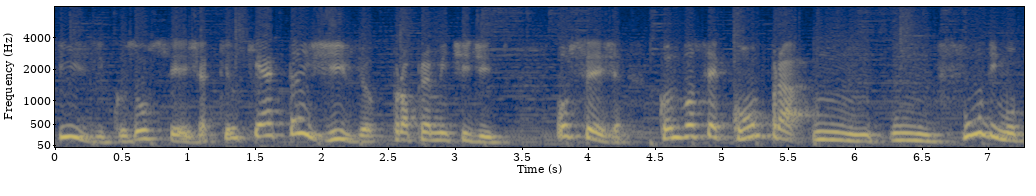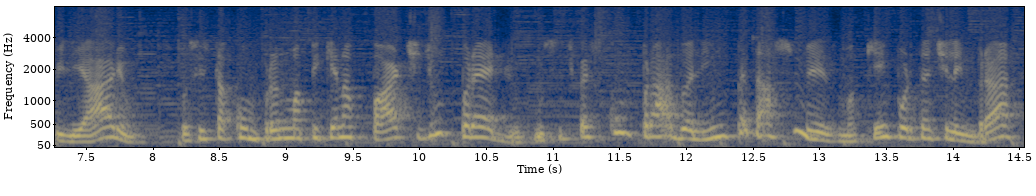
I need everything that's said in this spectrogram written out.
físicos, ou seja, aquilo que é tangível propriamente dito. Ou seja, quando você compra um, um fundo imobiliário, você está comprando uma pequena parte de um prédio, como se tivesse comprado ali um pedaço mesmo. Aqui é importante lembrar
